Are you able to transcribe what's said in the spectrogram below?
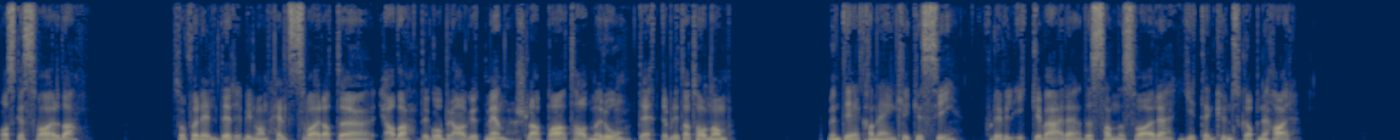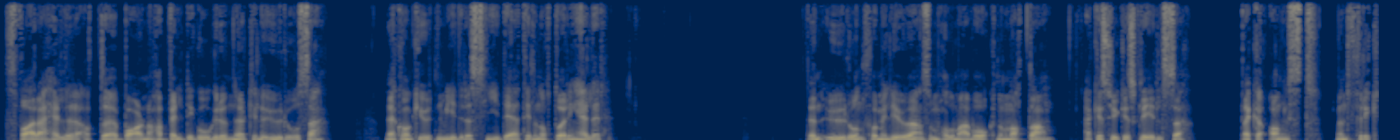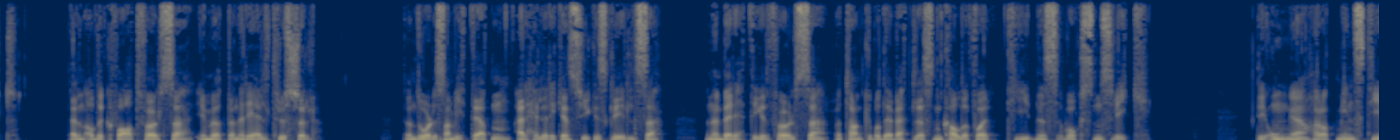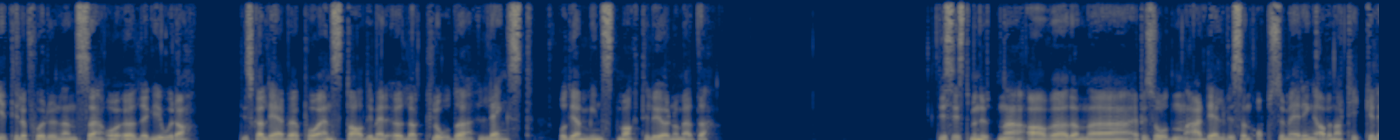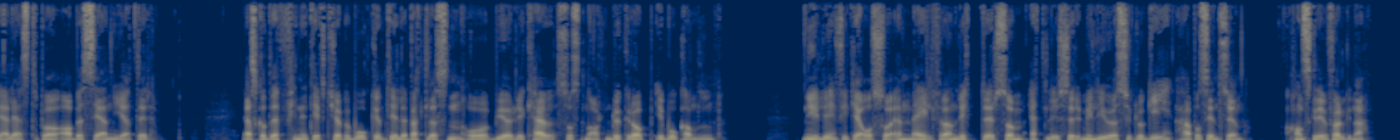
Hva skal jeg svare da? Som forelder vil man helst svare at eh, ja da, det går bra, gutten min, slapp av, ta det med ro, dette blir tatt hånd om. Men det kan jeg egentlig ikke si, for det vil ikke være det sanne svaret gitt den kunnskapen jeg har. Svaret er heller at eh, barna har veldig gode grunner til å uroe seg, men jeg kan ikke uten videre si det til en åtteåring heller. Den uroen for miljøet som holder meg våken om natta, er ikke psykisk lidelse. Det er ikke angst, men frykt. Det er en adekvat følelse i møte med en reell trussel. Den dårlige samvittigheten er heller ikke en psykisk lidelse, men en berettiget følelse med tanke på det Vetlesen kaller for tidenes voksensvik. De unge har hatt minst tid til å forurense og ødelegge jorda. De skal leve på en stadig mer ødelagt klode lengst, og de har minst makt til å gjøre noe med det. De siste minuttene av denne episoden er delvis en oppsummering av en artikkel jeg leste på ABC Nyheter. Jeg skal definitivt kjøpe boken til Vetlesen og Bjørlikhaug så snart den dukker opp i bokhandelen. Nylig fikk jeg også en mail fra en lytter som etterlyser miljøpsykologi her på sinnssyn. Han skriver følgende.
